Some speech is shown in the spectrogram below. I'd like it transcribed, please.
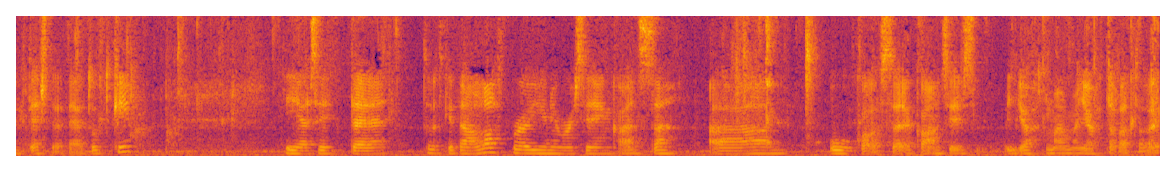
yhteistyötä ja tutkii. Ja sitten tutkitaan Loughborough Universityn kanssa ää, UK, joka on siis maailman johtava toi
